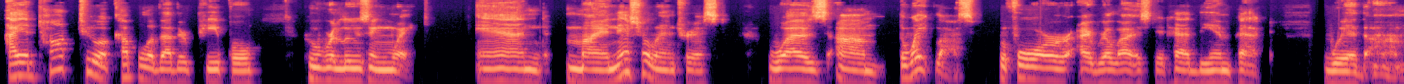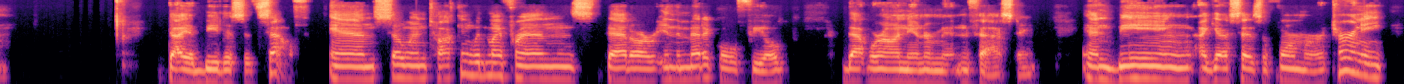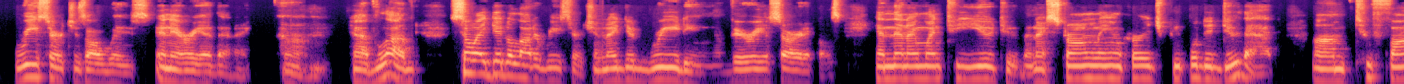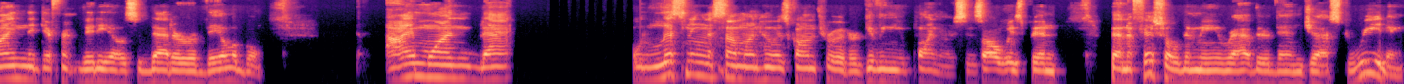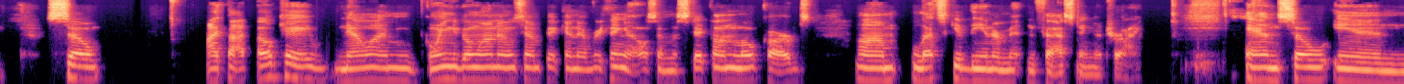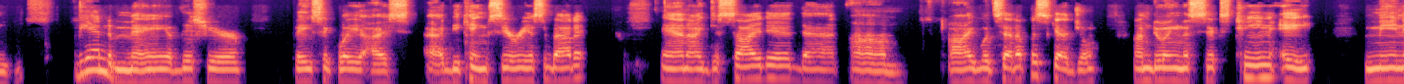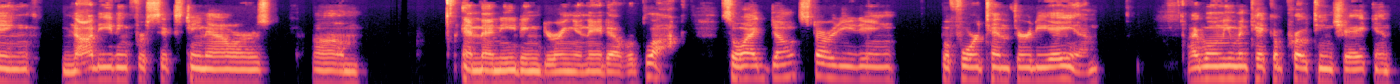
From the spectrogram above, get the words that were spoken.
I had talked to a couple of other people who were losing weight, and my initial interest was um, the weight loss before I realized it had the impact with um, diabetes itself. And so, in talking with my friends that are in the medical field that were on intermittent fasting, and being, I guess, as a former attorney, research is always an area that I um, have loved. So I did a lot of research and I did reading of various articles. And then I went to YouTube, and I strongly encourage people to do that um, to find the different videos that are available. I'm one that listening to someone who has gone through it or giving you pointers has always been beneficial to me rather than just reading. So I thought, okay, now I'm going to go on Ozempic and everything else. I'm going to stick on low carbs. Um, let's give the intermittent fasting a try. And so in the end of May of this year, basically, I, I became serious about it. And I decided that um, I would set up a schedule. I'm doing the 16 8, meaning not eating for 16 hours, um, and then eating during an eight hour block. So I don't start eating before 10:30 a.m. I won't even take a protein shake and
